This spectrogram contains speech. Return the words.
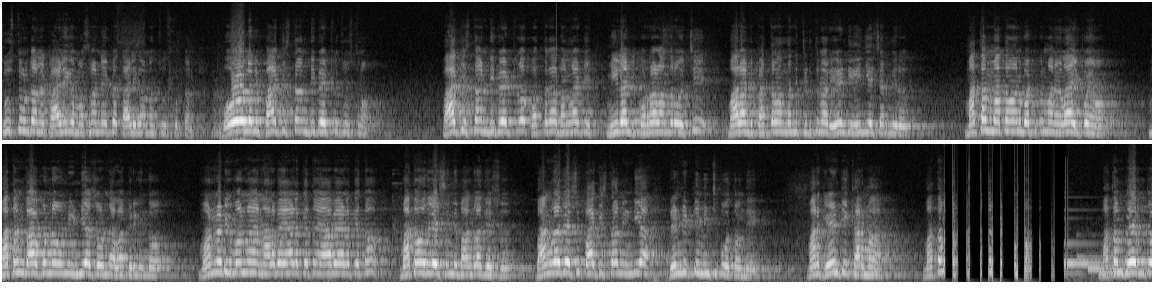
చూస్తూ ఉంటాను. ఖాళీగా ముసలాన్ని అయిపోయి ఖాళీగా ఉన్నాను చూసుకుంటాను. బోల్డ్ అని పాకిస్తాన్ డిబేట్లు చూస్తున్నాం. పాకిస్తాన్ డిబేట్లో కొత్తగా మనలాంటి మీలాంటి కుర్రాళ్ళందరూ వచ్చి మాలాంటి పెద్దలందరినీ తిడుతున్నారు. ఏంటి ఏం చేశారు మీరు? మతం మతం అని పట్టుకుని మనం ఎలా అయిపోయాం? మతం కాకుండా ఉండి ఇండియా చూడండి ఎలా పెరిగిందో. మొన్నటికి మొన్న నలభై ఏళ్ళ క్రితం యాభై ఏళ్ళ క్రితం మతం వదిలేసింది బంగ్లాదేశ్. బంగ్లాదేశ్ పాకిస్తాన్ ఇండియా రెండింటిని మించిపోతుంది. మనకేంటి కర్మ? మతం మతం పేరుతో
